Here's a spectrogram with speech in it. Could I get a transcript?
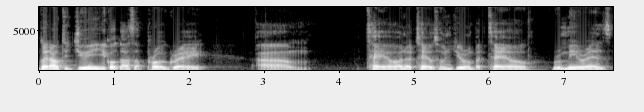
go down to junior, you got guys like Prograis, um, Teo. I know Teo's Honduran, but Teo, Ramirez,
